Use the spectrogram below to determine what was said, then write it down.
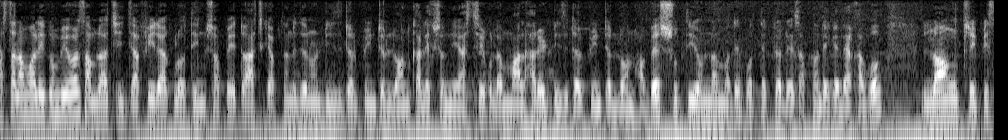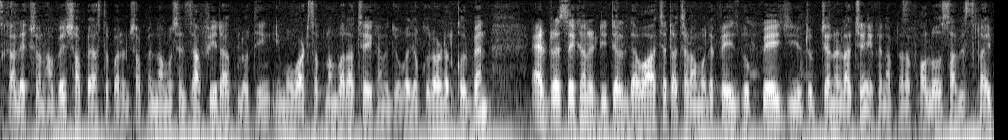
আসসালামু আলাইকুম ভিউয়ার্স, আমরা আছি জাফিরা ক্লোথিং শপে। তো আজকে আপনাদের জন্য ডিজিটাল প্রিন্টের লন কালেকশন নিয়ে আসছি। এগুলো মালহারের ডিজিটাল প্রিন্টের লন হবে। সুতি ওড়নার মধ্যে প্রত্যেকটা ড্রেস আপনাদেরকে দেখাবো। লং থ্রি পিস কালেকশন হবে। শপে আসতে পারেন। শপের নাম হচ্ছে Zafira clothing. Imo WhatsApp number আছে, এখানে যোগাযোগ করে অর্ডার করবেন। অ্যাড্রেস এখানে ডিটেল দেওয়া আছে। তাছাড়া আমাদের ফেসবুক পেজ ইউটিউব চ্যানেল আছে। এখানে আপনারা ফলো সাবস্ক্রাইব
